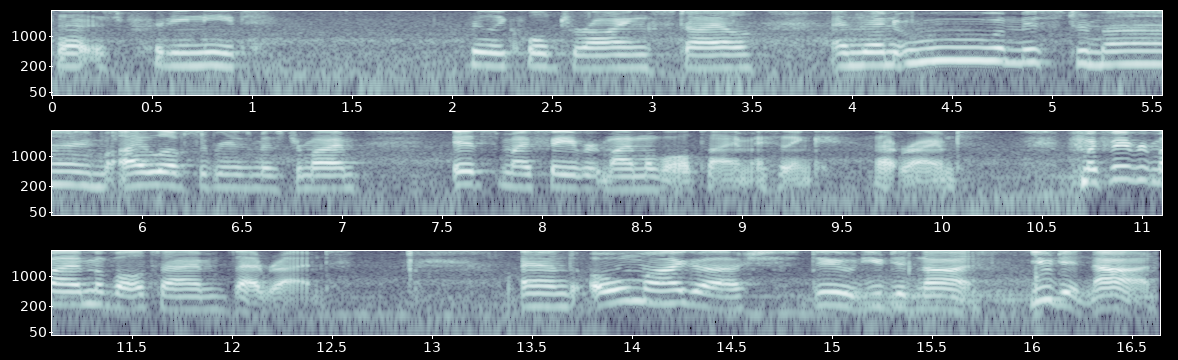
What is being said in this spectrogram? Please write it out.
That is pretty neat. Really cool drawing style. And then, ooh, a Mr. Mime. I love Sabrina's Mr. Mime. It's my favorite mime of all time, I think. That rhymed. My favorite mime of all time, that rhymed. And oh my gosh, dude, you did not. You did not.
